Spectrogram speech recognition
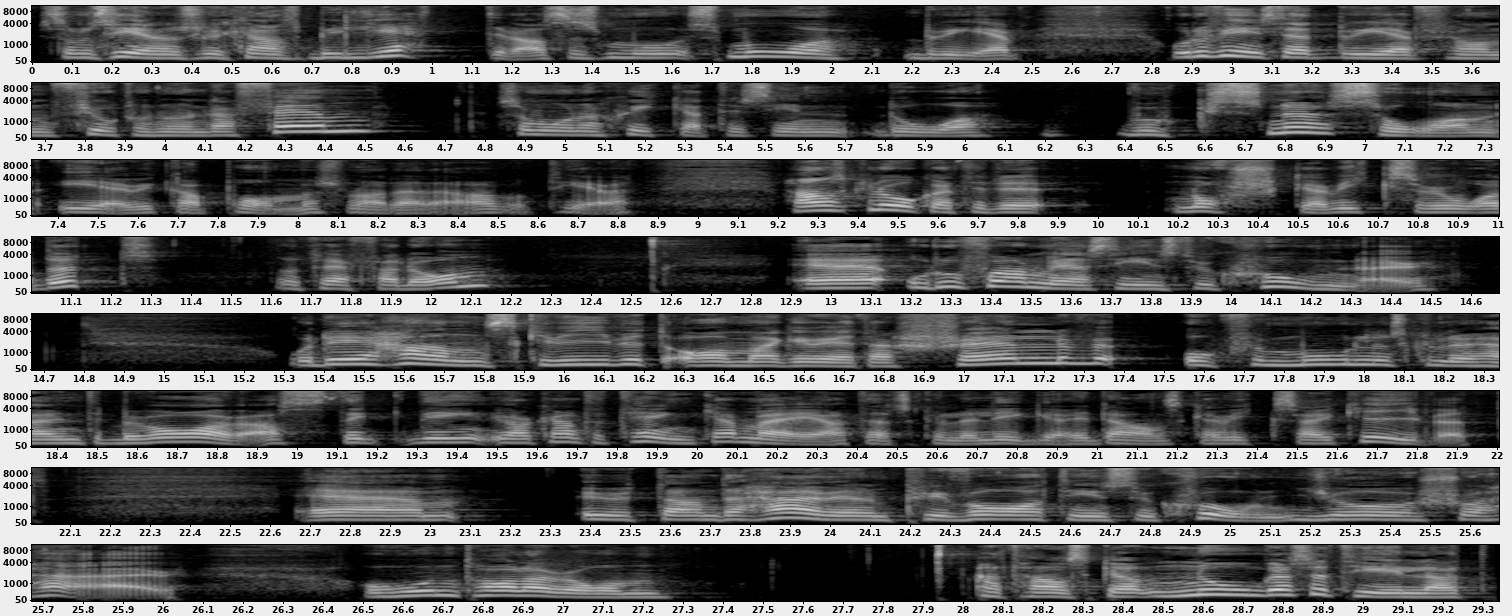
som senare skulle kallas biljetter, alltså små, små brev. Och då finns det ett brev från 1405 som hon har skickat till sin då vuxne son Erik av Pommern som hade adopterat. Han skulle åka till det norska viksrådet och träffa dem. Eh, och då får han med sig instruktioner. Och det är handskrivet av Margareta själv och förmodligen skulle det här inte bevaras. Det, det, jag kan inte tänka mig att det skulle ligga i danska viksarkivet. Ehm, utan det här är en privat instruktion, gör så här. Och hon talar om att han ska noga se till att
